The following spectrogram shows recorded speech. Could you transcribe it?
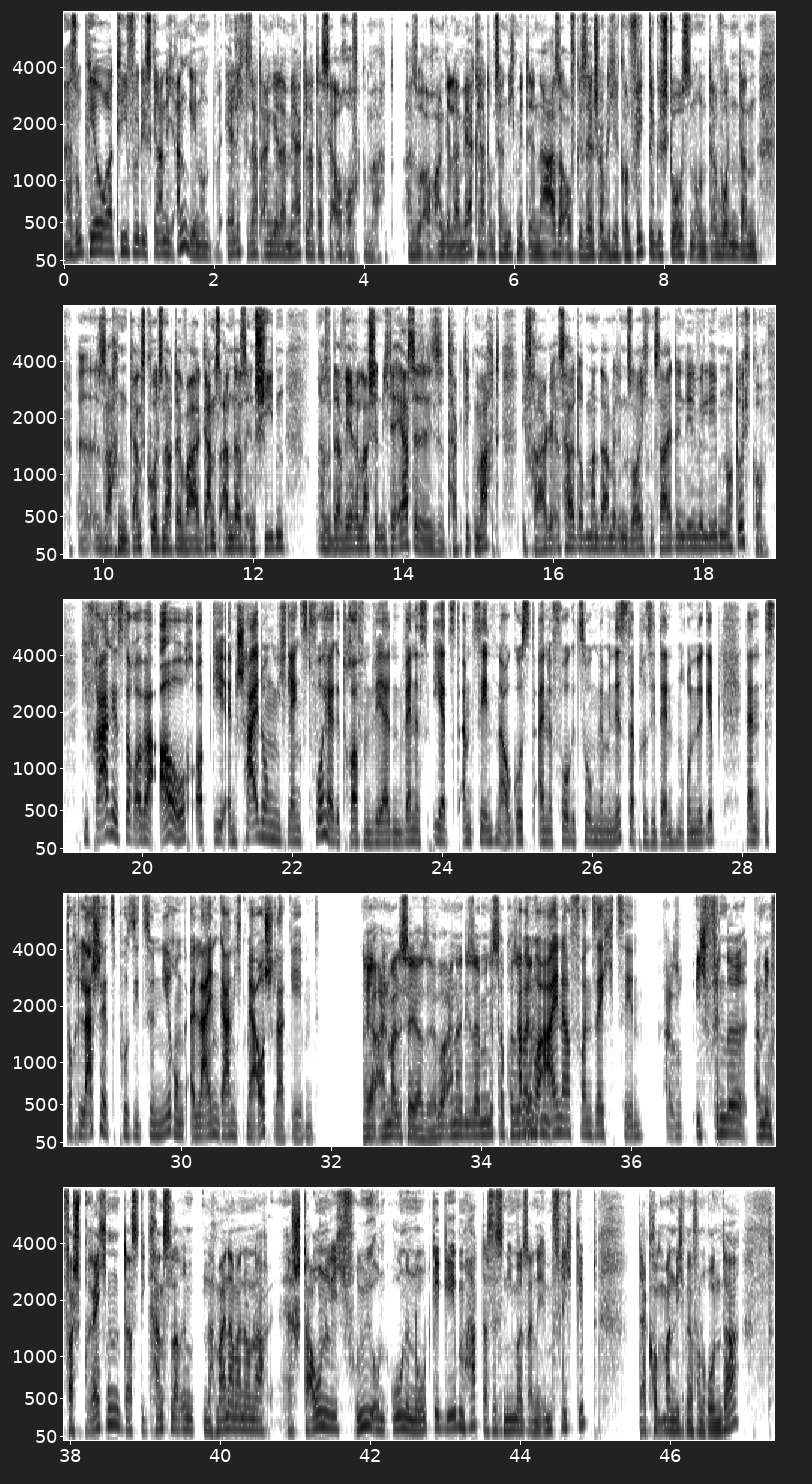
Ja, so pejorativ würde ich es gar nicht angehen. Und ehrlich gesagt, Angela Merkel hat das ja auch oft gemacht. Also auch Angela Merkel hat uns ja nicht mit der Nase auf gesellschaftliche Konflikte gestoßen und da wurden dann äh, Sachen ganz kurz nach der Wahl ganz anders entschieden. Also da wäre Laschet nicht der Erste, der diese Taktik macht. Die Frage ist halt, ob man damit in solchen Zeiten, in denen wir leben, noch durchkommt. Die Frage ist doch aber auch, ob die Entscheidungen nicht längst vorher getroffen werden. Wenn es jetzt am 10. August eine vorgezogene Ministerpräsidentenrunde gibt, dann ist doch Laschets Positionierung allein gar nicht mehr ausschlaggebend. Naja, einmal ist er ja selber einer dieser Ministerpräsidenten. Aber nur einer von 16. Also ich finde an dem Versprechen, dass die Kanzlerin nach meiner Meinung nach erstaunlich früh und ohne Not gegeben hat, dass es niemals eine Impfpflicht gibt, da kommt man nicht mehr von runter.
